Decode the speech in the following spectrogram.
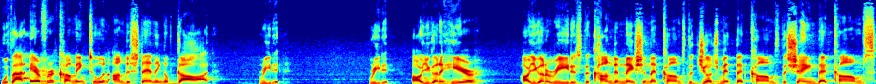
without ever coming to an understanding of God. Read it. Read it. All you're going to hear all you're going to read is the condemnation that comes, the judgment that comes, the shame that comes.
